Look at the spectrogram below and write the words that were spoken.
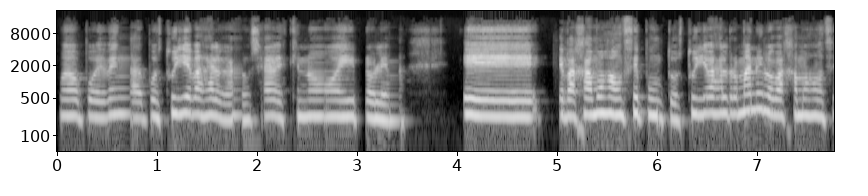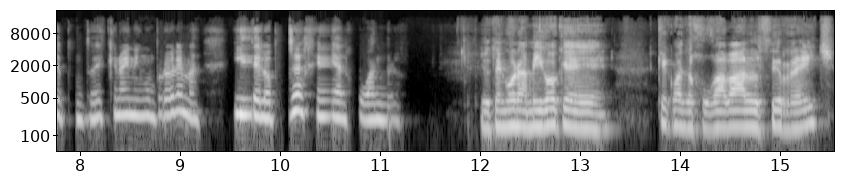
bueno, pues venga, pues tú llevas al galo, ¿sabes? Que no hay problema. Eh, que bajamos a 11 puntos, tú llevas al romano y lo bajamos a 11 puntos, es que no hay ningún problema y te lo pasas genial jugándolo. Yo tengo un amigo que, que cuando jugaba al Third Rage,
